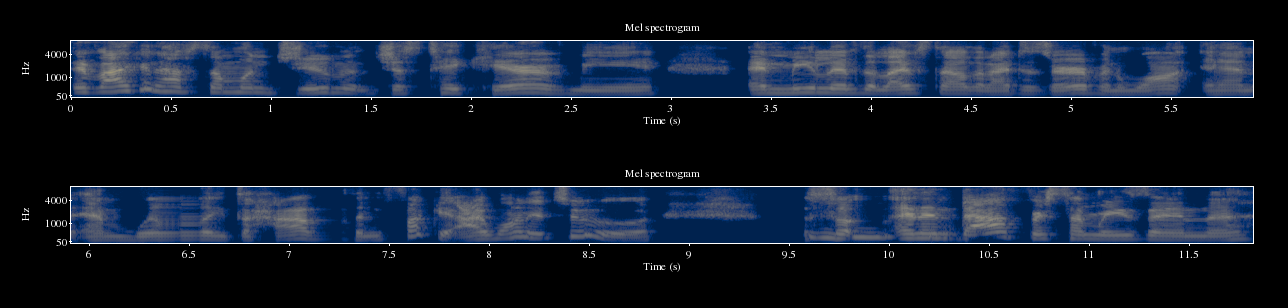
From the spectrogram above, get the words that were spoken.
If I could have someone just take care of me and me live the lifestyle that I deserve and want and am willing to have, then fuck it, I want it too. So mm-hmm. and then that for some reason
